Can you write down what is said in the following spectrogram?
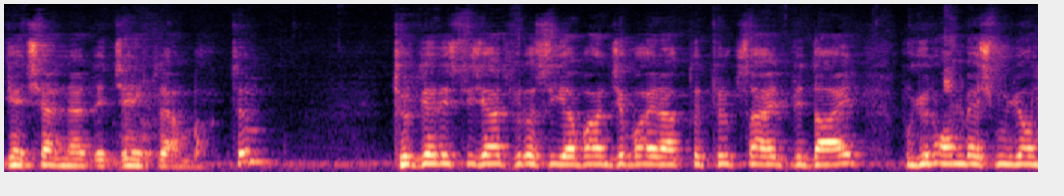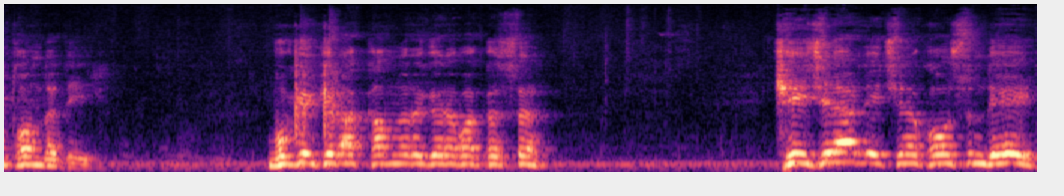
geçenlerde Cenk'le baktım. Türk Deniz Ticaret Filosu yabancı bayraklı Türk sahipli dahil bugün 15 milyon ton da değil. Bugünkü rakamlara göre bakılsın. Keyiciler de içine konsun değil.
